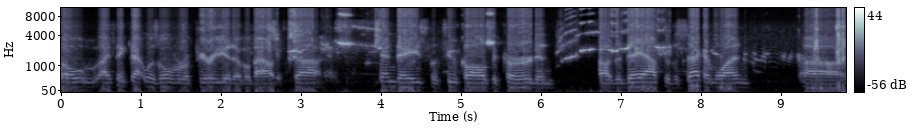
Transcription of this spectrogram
So I think that was over a period of about uh, 10 days. The two calls occurred, and uh, the day after the second one, uh,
